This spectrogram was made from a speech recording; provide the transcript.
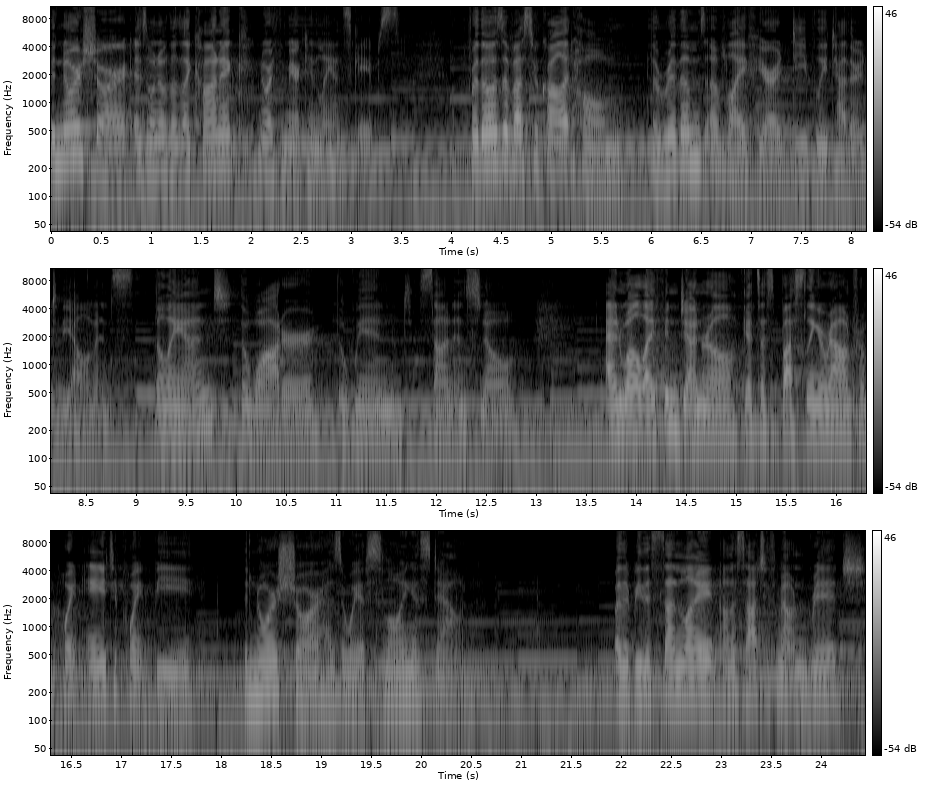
The North Shore is one of those iconic North American landscapes. For those of us who call it home, the rhythms of life here are deeply tethered to the elements the land, the water, the wind, sun, and snow. And while life in general gets us bustling around from point A to point B, the North Shore has a way of slowing us down. Whether it be the sunlight on the Sawtooth Mountain Ridge,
